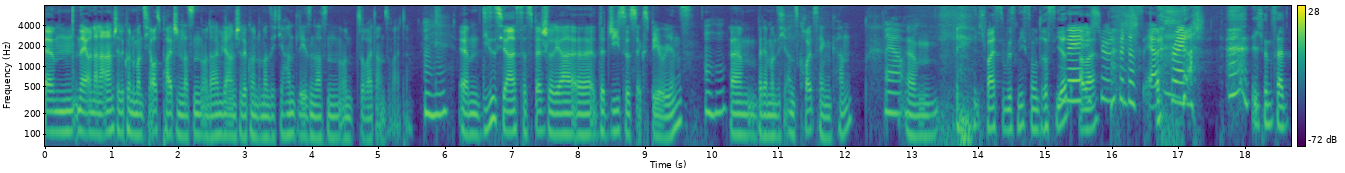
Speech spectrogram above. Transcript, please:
Ähm, naja, und an einer anderen Stelle konnte man sich auspeitschen lassen und an einer anderen Stelle konnte man sich die Hand lesen lassen und so weiter und so weiter. Mhm. Ähm, dieses Jahr ist das Special ja äh, The Jesus Experience, mhm. ähm, bei der man sich ans Kreuz hängen kann. Ja. Ähm, ich weiß, du bist nicht so interessiert, nee, aber. Ich finde das eher strange. ich finde es halt,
